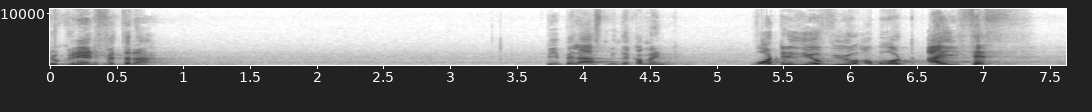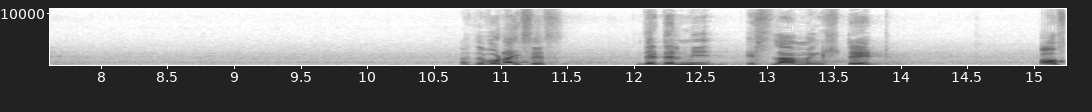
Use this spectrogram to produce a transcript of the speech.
to create fitna. People ask me in the comment, what is your view about ISIS? I said, what ISIS? They tell me Islamic State of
